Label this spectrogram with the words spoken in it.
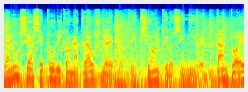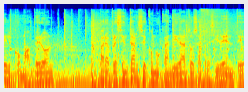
la NUCE hace pública una cláusula de proscripción que los inhibe, tanto a él como a Perón, para presentarse como candidatos a presidente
